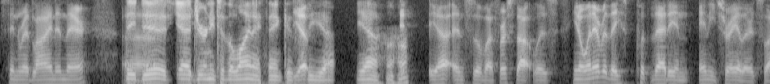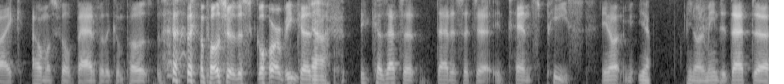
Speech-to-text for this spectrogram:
Thin Red Line in there. They uh, did, yeah. Journey to the Line, I think, is yep. the uh, yeah, uh huh. Yeah, and so my first thought was, you know, whenever they put that in any trailer, it's like I almost feel bad for the compose the composer of the score because yeah. because that's a that is such an intense piece. You know what I mean? Yeah. You know what I mean? Did that? Uh,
